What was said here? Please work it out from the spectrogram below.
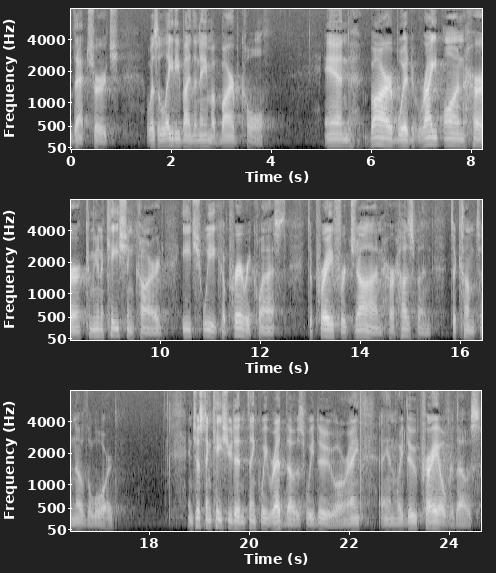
that church was a lady by the name of Barb Cole. And Barb would write on her communication card each week a prayer request to pray for John, her husband, to come to know the Lord. And just in case you didn't think we read those, we do, all right? And we do pray over those.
